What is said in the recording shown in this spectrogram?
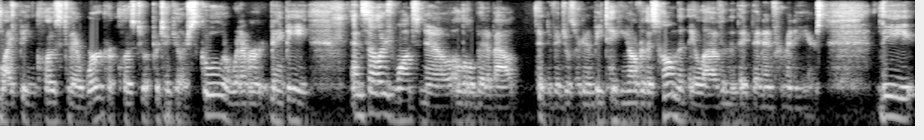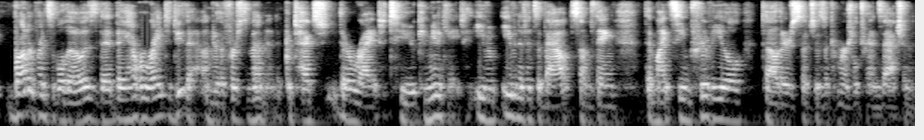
like being close to their work or close to a particular school or whatever it may be. And sellers want to know a little bit about individuals are going to be taking over this home that they love and that they've been in for many years. The broader principle, though, is that they have a right to do that under the First Amendment. It protects their right to communicate, even even if it's about something that might seem trivial to others, such as a commercial transaction.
